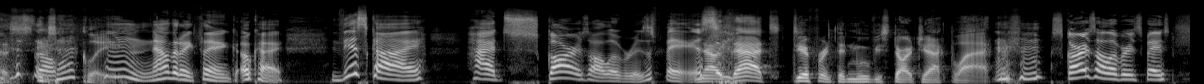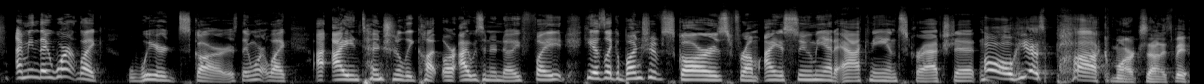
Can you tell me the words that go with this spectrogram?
Yes, So, exactly. hmm, now that I think, okay. This guy had scars all over his face. Now that's different than movie star Jack Black. Mm-hmm. scars all over his face. I mean, they weren't like weird scars. They weren't like I, I intentionally cut or I was in a knife fight. He has like a bunch of scars from I assume he had acne and scratched it. Oh, he has pock marks on his face.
